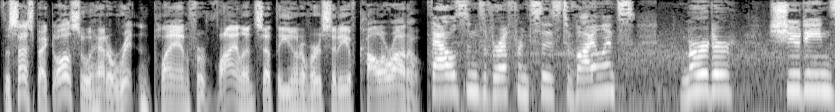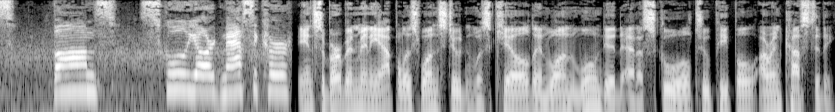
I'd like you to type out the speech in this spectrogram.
the suspect also had a written plan for violence at the University of Colorado. Thousands of references to violence, murder, shootings, bombs, schoolyard massacre. In suburban Minneapolis, one student was killed and one wounded at a school. Two people are in custody.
